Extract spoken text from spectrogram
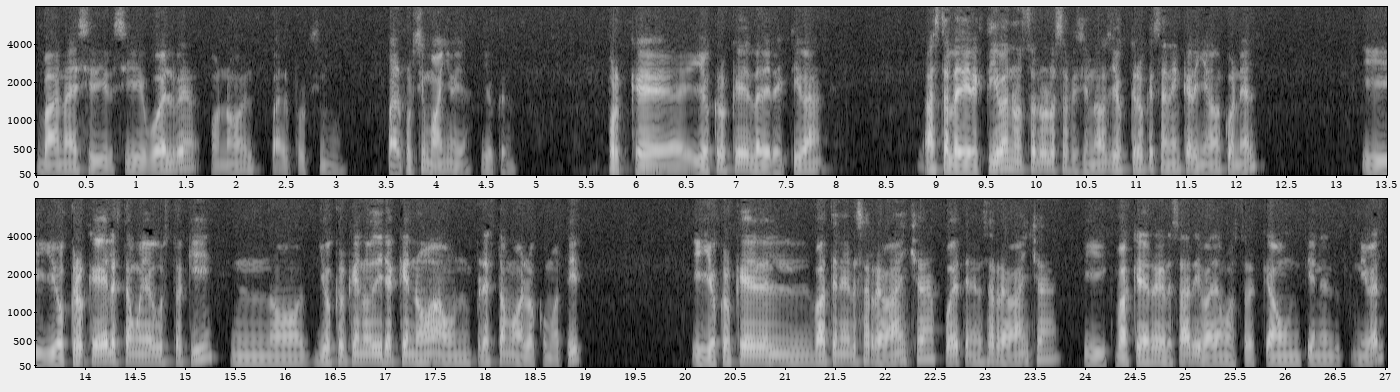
van a decidir si vuelve o no para el próximo para el próximo año ya, yo creo. Porque yo creo que la directiva, hasta la directiva, no solo los aficionados, yo creo que se han encariñado con él. Y yo creo que él está muy a gusto aquí. No, yo creo que no diría que no a un préstamo a Locomotiv. Y yo creo que él va a tener esa revancha, puede tener esa revancha y va a querer regresar y va a demostrar que aún tiene el nivel.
